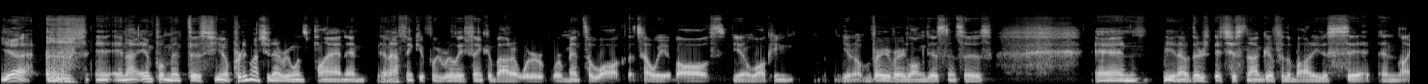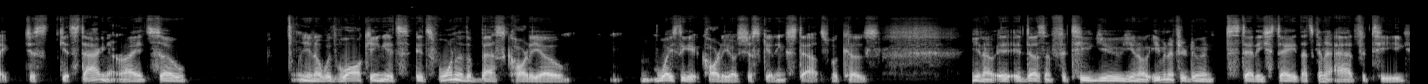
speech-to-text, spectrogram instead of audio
Yeah, and, and I implement this, you know, pretty much in everyone's plan. And and I think if we really think about it, we're we're meant to walk. That's how we evolved. You know, walking, you know, very very long distances. And you know, there's it's just not good for the body to sit and like just get stagnant, right? So, you know, with walking, it's it's one of the best cardio ways to get cardio is just getting steps because you know it, it doesn't fatigue you. You know even if you're doing steady state that's going to add fatigue.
